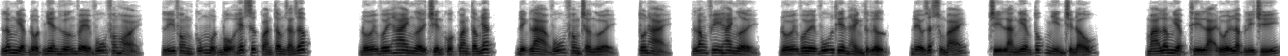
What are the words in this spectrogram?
Lâm nghiệp đột nhiên hướng về vũ phong hỏi, lý phong cũng một bộ hết sức quan tâm gián dấp. Đối với hai người chiến cuộc quan tâm nhất, định là vũ phong chờ người, tôn hải, long phi hai người, đối với vũ thiên hành thực lực, đều rất sùng bái, chỉ là nghiêm túc nhìn chiến đấu. Mà lâm nghiệp thì lại đối lập lý trí,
